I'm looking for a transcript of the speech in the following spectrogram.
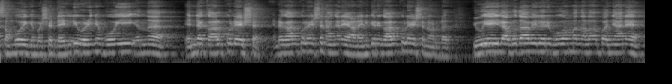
സംഭവിക്കും. പക്ഷേ ഡൽഹി ഒഴിഞ്ഞു പോയി എന്ന് എന്റെ കാൽക്കുലേഷൻ എന്റെ കാൽക്കുലേഷൻ അങ്ങനെയാണ്. എനിക്കൊരു കാൽക്കുലേഷൻ ഉണ്ട്. യു എയിൽ അബുദാബിയിൽ ഒരു ഭൂകമ്പം നടന്നപ്പോൾ ഞാൻ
